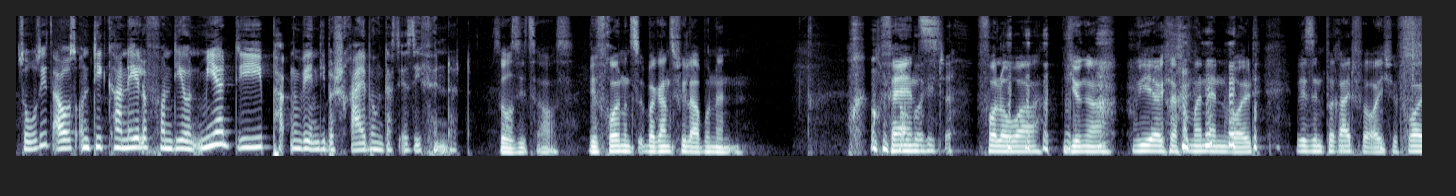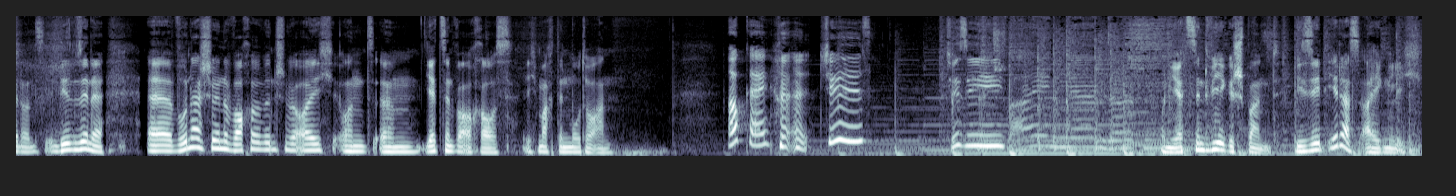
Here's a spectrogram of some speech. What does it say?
So sieht's aus. Und die Kanäle von dir und mir, die packen wir in die Beschreibung, dass ihr sie findet. So sieht's aus. Wir freuen uns über ganz viele Abonnenten. Fans, Follower, Jünger, wie ihr euch auch immer nennen wollt. Wir sind bereit für euch. Wir freuen uns. In diesem Sinne, äh, wunderschöne Woche wünschen wir euch und ähm, jetzt sind wir auch raus. Ich mach den Motor an. Okay. Tschüss. Tschüssi. Und jetzt sind wir gespannt. Wie seht ihr das eigentlich?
